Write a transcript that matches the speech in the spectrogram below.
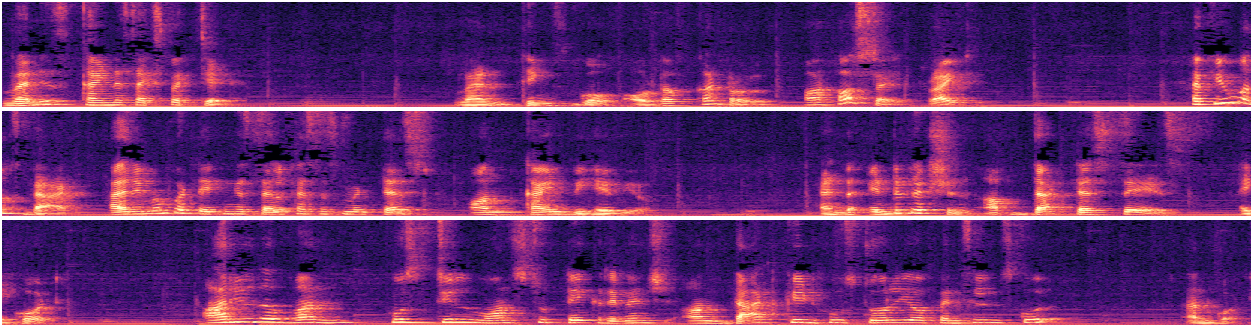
when is kindness expected? When things go out of control or hostile, right? A few months back, I remember taking a self assessment test on kind behavior. And the introduction of that test says, I quote, Are you the one who still wants to take revenge on that kid who stole your pencil in school? Unquote.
